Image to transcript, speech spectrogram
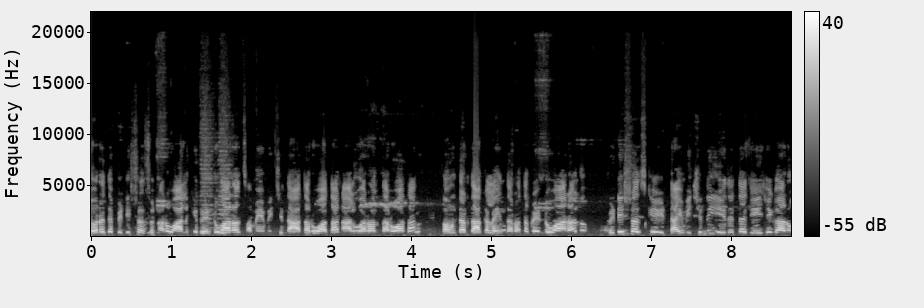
ఎవరైతే పిటిషనర్స్ ఉన్నారో వాళ్ళకి రెండు వారాల సమయం ఇచ్చింది. ఆ తర్వాత నాలుగు వారాల తర్వాత కౌంటర్ దాఖలు అయిన తర్వాత రెండు వారాలు పిటిషనర్స్కి టైం ఇచ్చింది. ఏదైతే జేజీ గారు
